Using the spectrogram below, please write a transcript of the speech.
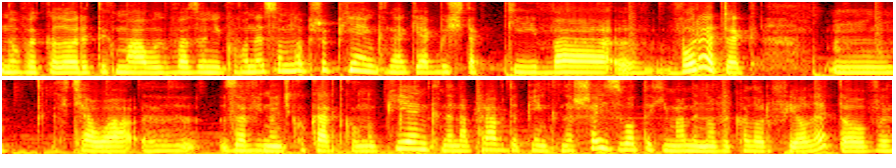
nowe kolory tych małych wazoników. One są no przepiękne, jak jakbyś taki wa woreczek mm, chciała y, zawinąć kokardką. No piękne, naprawdę piękne. 6 zł i mamy nowy kolor fioletowy.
